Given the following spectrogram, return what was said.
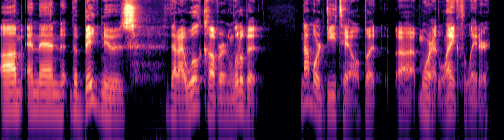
Um, and then the big news that I will cover in a little bit, not more detail, but uh, more at length later,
